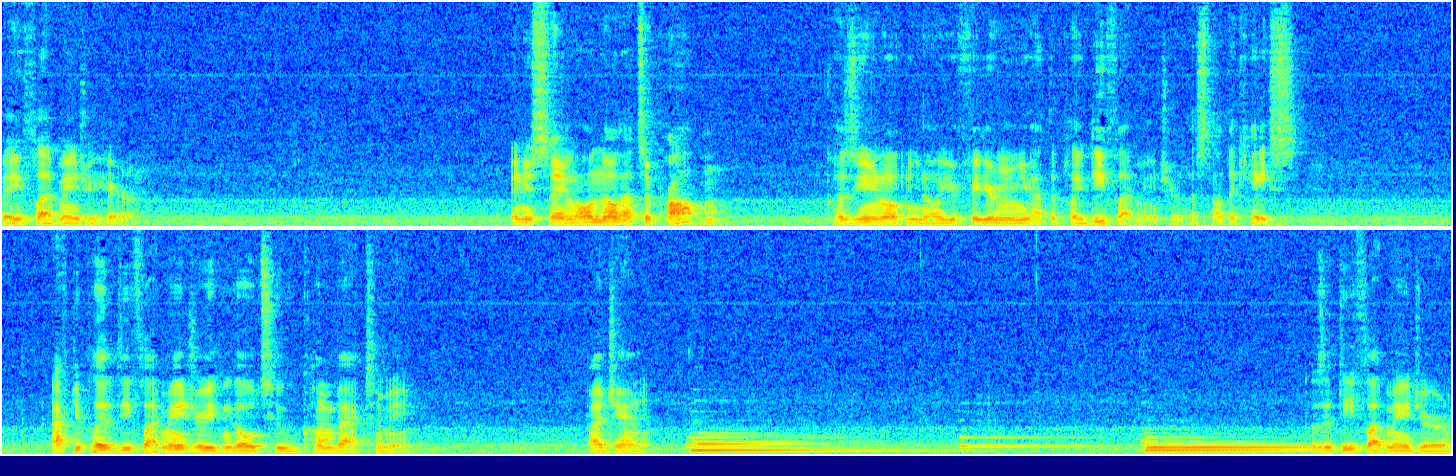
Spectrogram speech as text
Have A flat major here. And you're saying, "Oh no, that's a problem," because you know, you know, you're figuring you have to play D flat major. That's not the case. After you play the D flat major, you can go to Come Back to Me by Janet. Because a D flat major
